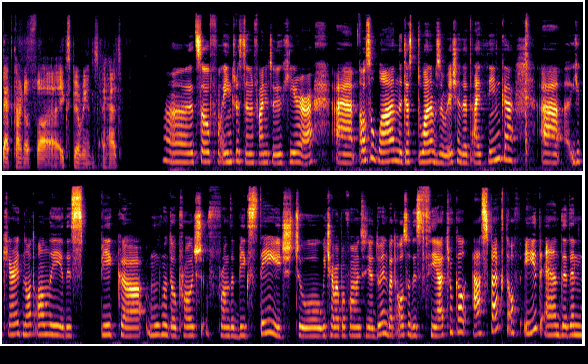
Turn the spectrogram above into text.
that kind of uh, experience i had Uh, it's so interesting and funny to hear. Uh, also, one just one observation that I think uh, uh you carried not only this big uh, movement or approach from the big stage to whichever performance you're doing, but also this theatrical aspect of it. And then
